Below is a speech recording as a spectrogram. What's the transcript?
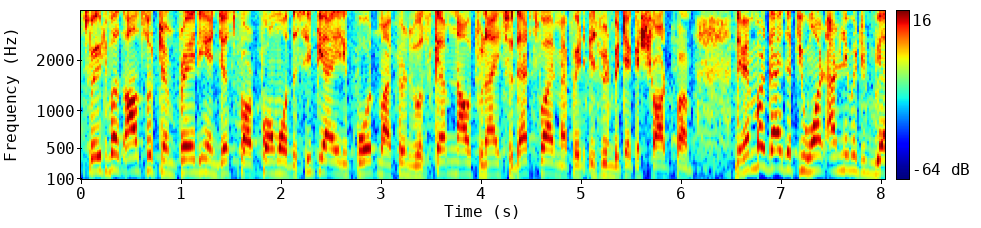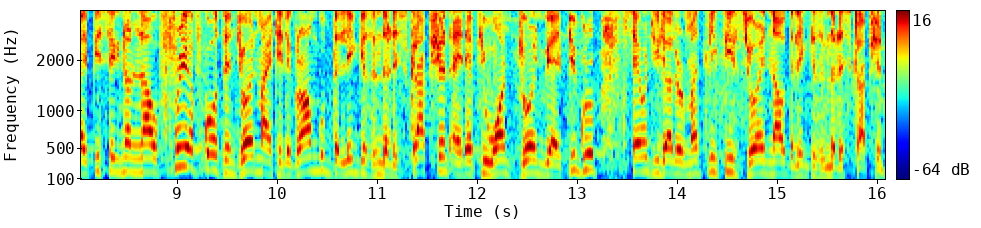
So it was also temporary and just for form. FOMO, the CPI report, my friends, was come now tonight. So that's why, my friend, it will be take a short pump. Remember, guys, if you want unlimited VIP signal now, free of course, then join my Telegram group. The link is in the description. And if you want join VIP group, $70 monthly fees, join now. The link is in the description.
